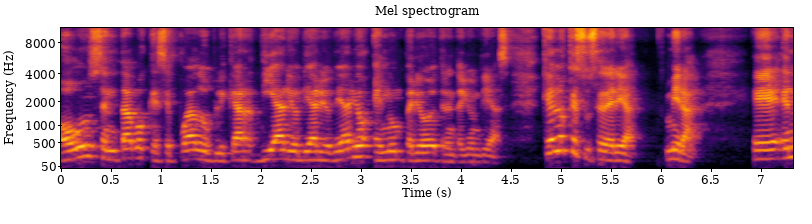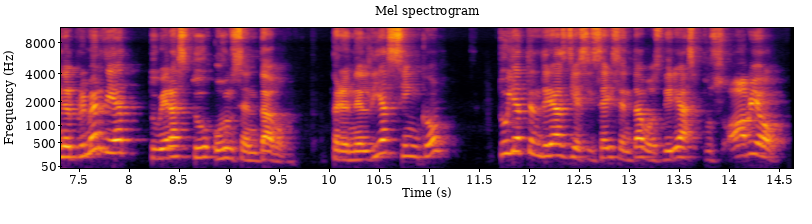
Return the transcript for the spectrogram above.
o un centavo que se pueda duplicar diario, diario, diario en un periodo de 31 días? ¿Qué es lo que sucedería? Mira, eh, en el primer día tuvieras tú un centavo, pero en el día 5 tú ya tendrías 16 centavos. Dirías, pues obvio,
